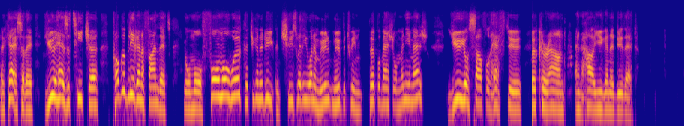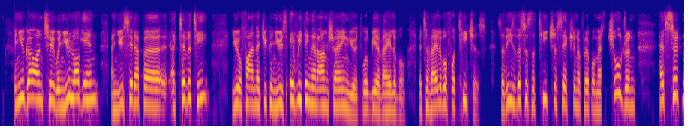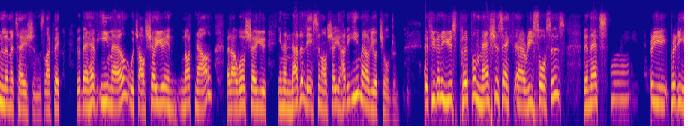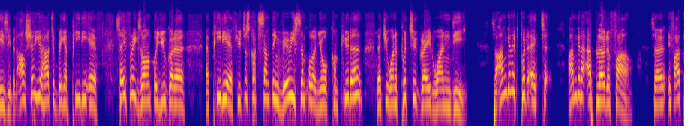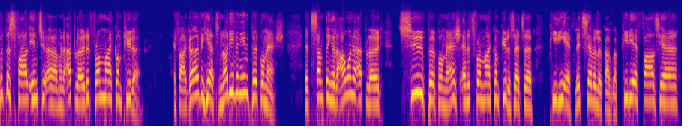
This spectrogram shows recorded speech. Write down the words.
Okay, so they, you as a teacher probably are going to find that your more formal work that you're going to do, you can choose whether you want to move, move between Purple Mash or Mini Mash. You yourself will have to work around and how you're going to do that. When you go on to, when you log in and you set up a activity, you'll find that you can use everything that I'm showing you. It will be available. It's available for teachers. So these, this is the teacher section of Purple Mash. Children have certain limitations, like they, they have email, which I'll show you in, not now, but I will show you in another lesson. I'll show you how to email your children. If you're going to use Purple Mash's uh, resources, then that's pretty pretty easy but i'll show you how to bring a pdf say for example you got a, a pdf you just got something very simple on your computer that you want to put to grade 1d so i'm going to put a i'm going to upload a file. So if i put this file into uh, i'm going to upload it from my computer. If i go over here it's not even in purple mash. It's something that i want to upload to purple mash and it's from my computer. So it's a pdf let's have a look. I've got pdf files here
